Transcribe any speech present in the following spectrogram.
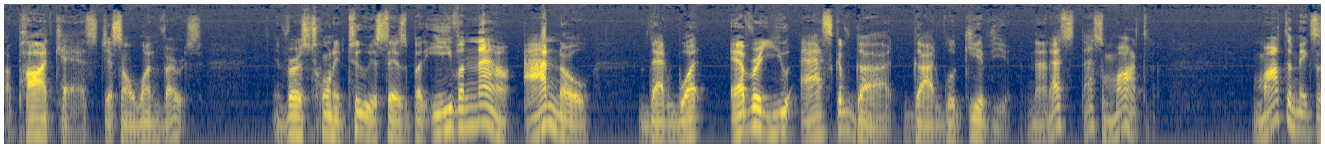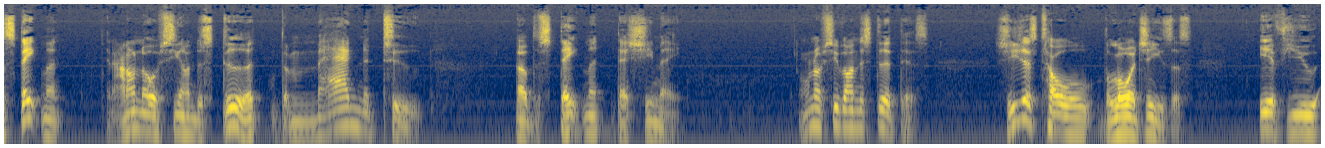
a podcast, just on one verse. In verse 22, it says, But even now I know that whatever you ask of God, God will give you. Now that's that's Martha. Martha makes a statement, and I don't know if she understood the magnitude of the statement that she made. I don't know if she understood this. She just told the Lord Jesus, if you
